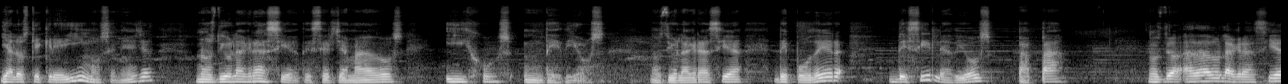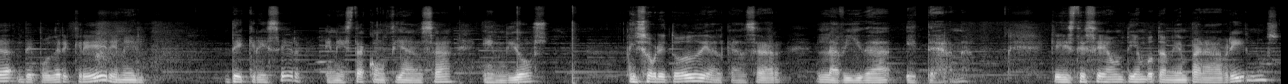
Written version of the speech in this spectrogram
Y a los que creímos en ella, nos dio la gracia de ser llamados hijos de Dios. Nos dio la gracia de poder decirle a Dios, papá. Nos ha dado la gracia de poder creer en Él, de crecer en esta confianza en Dios y sobre todo de alcanzar la vida eterna. Que este sea un tiempo también para abrirnos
